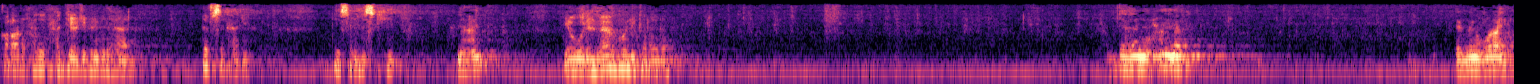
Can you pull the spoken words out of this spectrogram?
قرأنا حديث حجاج بن منهال نفس الحديث. ليس المسكين. نعم. في أول الباب هو اللي قرأناه حدثنا محمد بن غريب.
